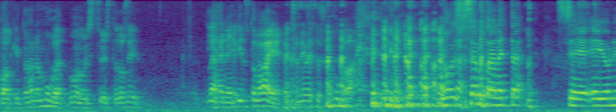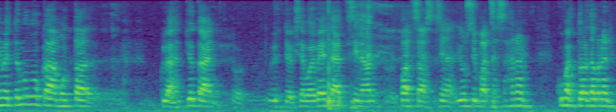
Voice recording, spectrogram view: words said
palkintohan on mulle luonnollisista syistä tosi läheinen ja kiinnostava aihe. Eikö se nimetty sun mukaan? No sanotaan, että se ei ole nimetty mun mukaan, mutta kyllähän jotain yhteyksiä voi vetää, että siinä on patsaassa, siinä Jussi patsassahan on kuvattu tämmöinen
